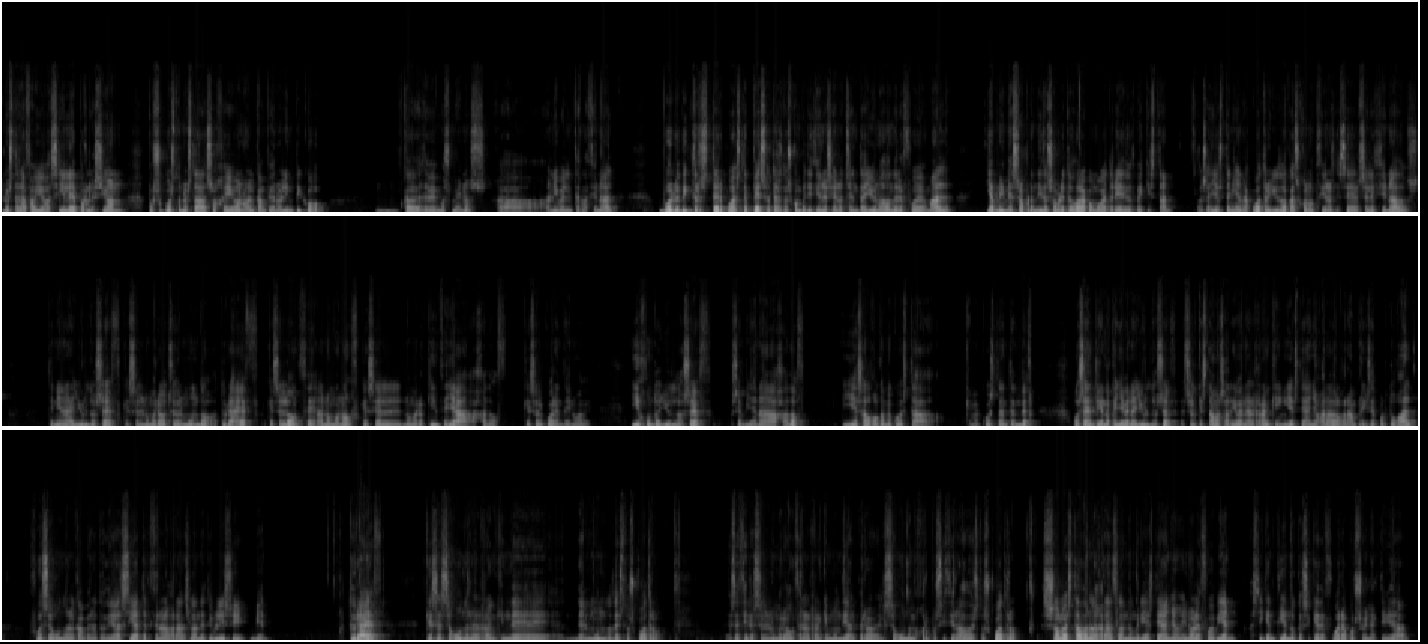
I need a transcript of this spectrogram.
no estará Fabio Basile por lesión, por supuesto no está Sohei Ono, el campeón olímpico, cada vez debemos menos a, nivel internacional. Vuelve Víctor Sterpo a este peso tras dos competiciones en 81 donde le fue mal y a mí me ha sorprendido sobre todo la convocatoria de Uzbekistán. O sea, ellos tenían a cuatro judokas con opciones de ser seleccionados. Tenían a Yuldosev, que es el número 8 del mundo, a Turaev, que es el 11, a Nomonov, que es el número 15, y a Ajadov, que es el 49. Y junto a Yuldosev, pues envían a Ajadov. Y es algo que me cuesta, que me cuesta entender. O sea, entiendo que lleven a Yuldosev, es el que está más arriba en el ranking y este año ha ganado el Grand Prix de Portugal, fue segundo en el Campeonato de Asia, tercero en el Grand Slam de Tbilisi, bien. Turaev, que es el segundo en el ranking del mundo de estos cuatro, es decir, es el número 11 en el ranking mundial, pero el segundo mejor posicionado de estos cuatro. Solo ha estado en el Grand Slam de Hungría este año y no le fue bien, así que entiendo que se quede fuera por su inactividad.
